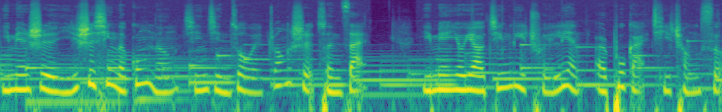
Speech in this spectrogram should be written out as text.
一面是仪式性的功能，仅仅作为装饰存在，一面又要经历锤炼而不改其成色。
